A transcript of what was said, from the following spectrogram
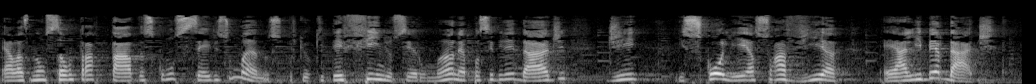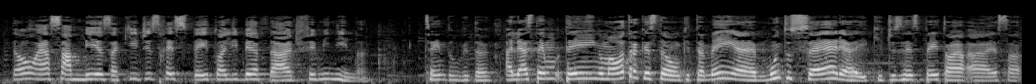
elas não são tratadas como seres humanos, porque o que define o ser humano é a possibilidade de escolher a sua via, é a liberdade. Então, essa mesa aqui diz respeito à liberdade feminina. Sem dúvida. Aliás, tem, tem uma outra questão que também é muito séria e que diz respeito a, a essa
